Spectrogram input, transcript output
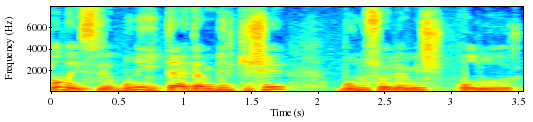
Dolayısıyla bunu iddia eden bir kişi bunu söylemiş olur.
